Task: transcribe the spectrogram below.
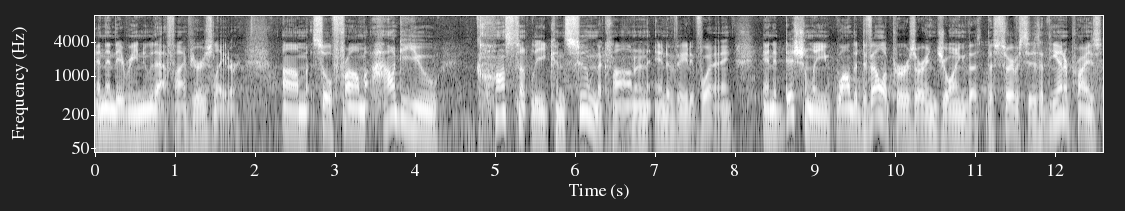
and then they renew that five years later. Um, so from how do you constantly consume the cloud in an innovative way. And additionally, while the developers are enjoying the, the services, at the enterprise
